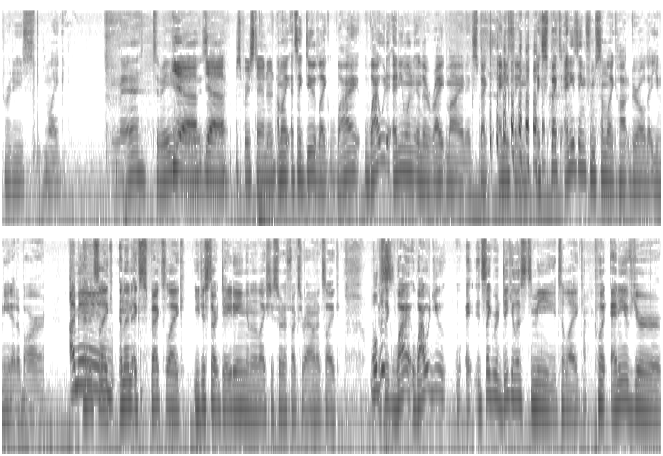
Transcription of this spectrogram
pretty like meh to me. Yeah, It was, yeah. uh, It was pretty standard. I'm like, it's like, dude, like, why, why would anyone in their right mind expect anything, expect anything from some like hot girl that you meet at a bar? I mean, And it's like, and then expect like you just start dating, and then like she sort of fucks around. It's like, well, it's this, like why, why would you? It's like ridiculous to me to like put any of your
